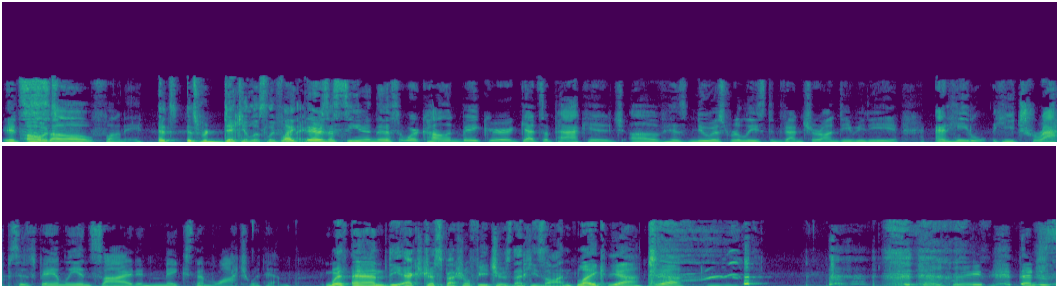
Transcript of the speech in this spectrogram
It's Oh, it's- so funny. it's it's ridiculously funny. Like there's a scene in this where Colin Baker gets a package of his newest released adventure on DVD and he he traps his family inside and makes them watch with him. With and the extra special features that he's on. Like, Yeah, yeah. so great. They're just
